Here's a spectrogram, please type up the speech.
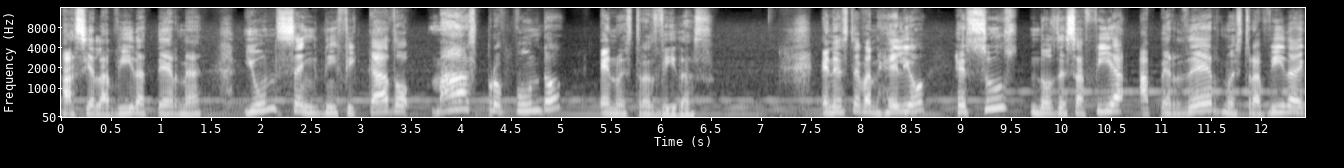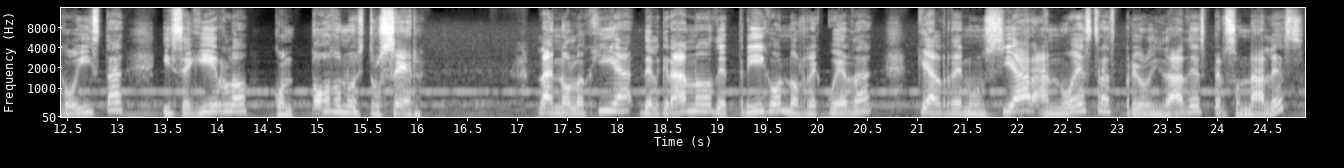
hacia la vida eterna y un significado más profundo en nuestras vidas. En este Evangelio, Jesús nos desafía a perder nuestra vida egoísta y seguirlo con todo nuestro ser. La analogía del grano de trigo nos recuerda que al renunciar a nuestras prioridades personales,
